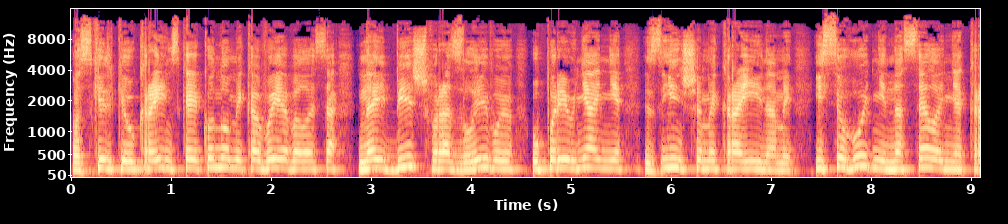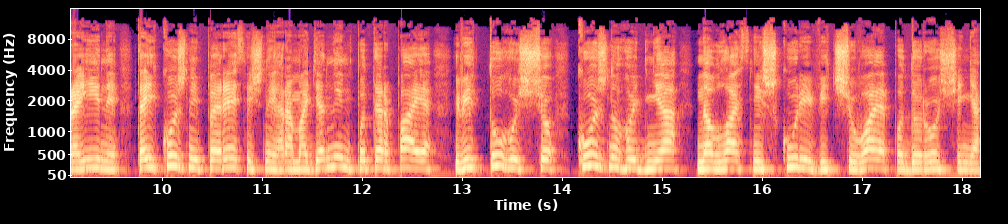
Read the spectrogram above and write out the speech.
оскільки українська економіка виявилася найбільш вразливою у порівнянні з іншими країнами. І сьогодні населення країни та й кожний пересічний громадянин потерпає від того, що кожного дня на власній шкурі відчуває подорожчання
